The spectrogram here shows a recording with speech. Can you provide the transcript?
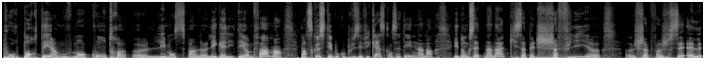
pour porter un mouvement contre euh, l'égalité homme-femme, parce que c'était beaucoup plus efficace quand c'était une nana. Et donc cette nana qui s'appelle Shafli, euh, euh, elle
